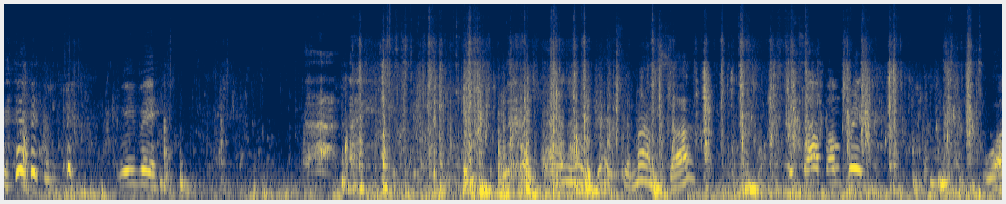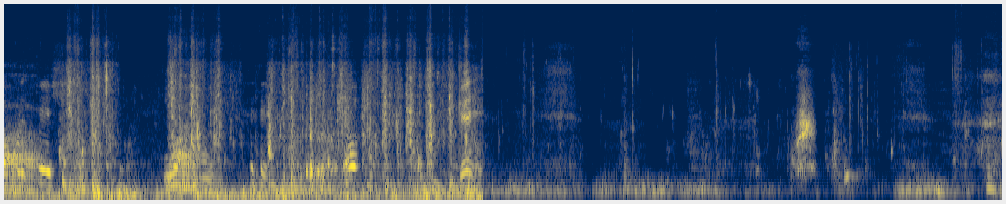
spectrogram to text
Maybe. That's the huh? It's up, I'm pretty. Wow. fish. Wow. Oh. Okay. Fish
